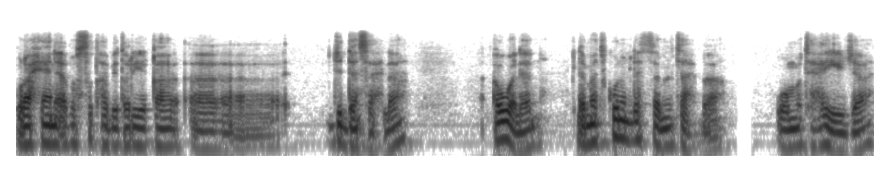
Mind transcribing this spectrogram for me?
وراح يعني أبسطها بطريقة آه، جدا سهلة. أولا لما تكون اللثة ملتهبة ومتهيجة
